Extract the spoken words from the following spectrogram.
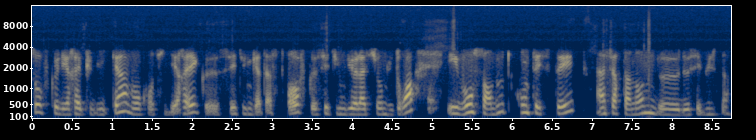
Sauf que les républicains vont considérer que c'est une catastrophe, que c'est une violation du droit et vont sans doute contester un certain nombre de, ces bulletins.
